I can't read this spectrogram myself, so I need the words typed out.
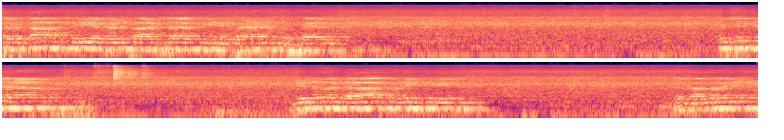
ਸਰਤਾ ਸ੍ਰੀ ਅਖੰਡ ਪਾਠ ਸਾਹਿਬ ਜੀ ਦੇ ਪ੍ਰਾਰੰਭ ਹੋ ਗਏ ਇਸੇ ਤਰ੍ਹਾਂ ਜਦੋਂ ਅਰਦਾਸ ਹੋਣੀ ਸੀ ਤੇ ਬਾਬਾ ਜੀ ਨੇ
